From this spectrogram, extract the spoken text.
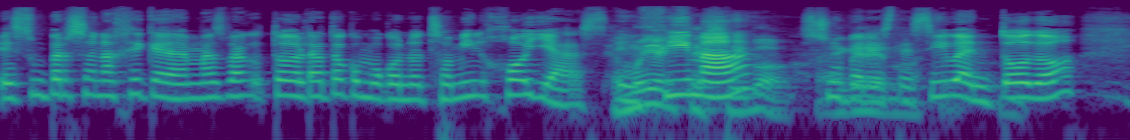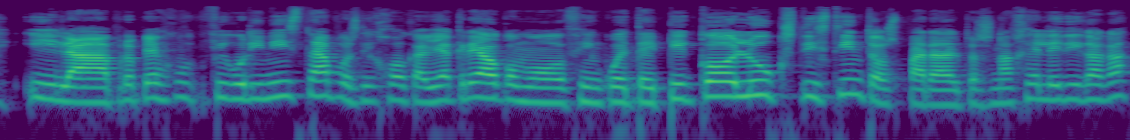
es un personaje que además va todo el rato como con 8.000 joyas Es encima, súper excesiva en todo. Y la propia figurinista pues dijo que había creado como 50 y pico looks distintos para el personaje de Lady Gaga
